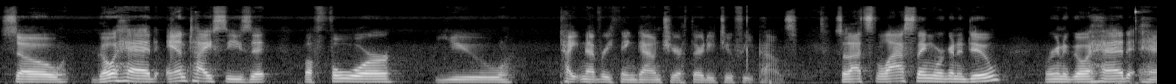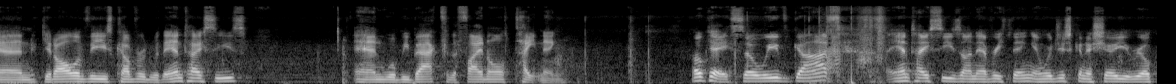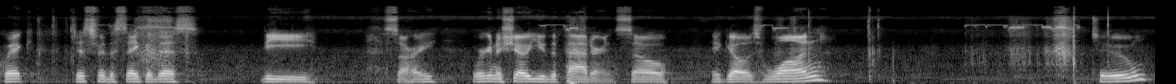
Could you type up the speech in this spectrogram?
So go ahead, anti-seize it before you tighten everything down to your 32 feet-pounds. So that's the last thing we're going to do. We're going to go ahead and get all of these covered with anti-seize, and we'll be back for the final tightening. Okay, so we've got anti-seize on everything, and we're just going to show you real quick, just for the sake of this, the, sorry, we're going to show you the pattern. So it goes one, two,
